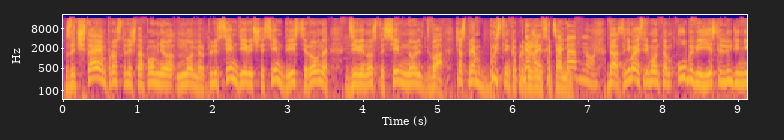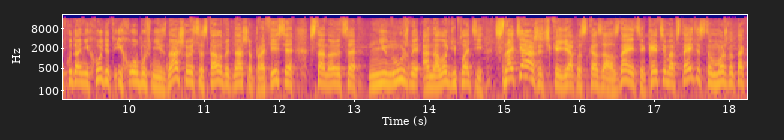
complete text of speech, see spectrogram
зачитаем. Просто лишь напомню номер. Плюс семь девять шесть семь двести ровно девяносто семь ноль два. Сейчас прям быстренько пробежимся Давай, по ним. одно. Да, занимаюсь ремонтом обуви. Если люди никуда не ходят, их обувь не изнашивается, стало быть, наша профессия становится ненужной, а налоги плати. С натяжечкой, я бы сказал. Знаете, к этим обстоятельствам можно так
